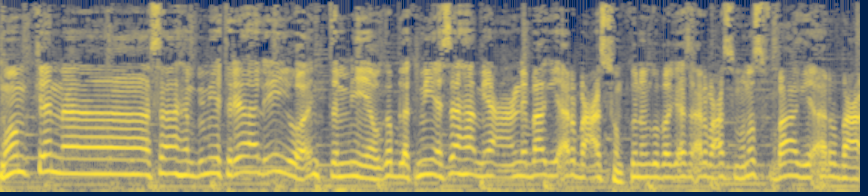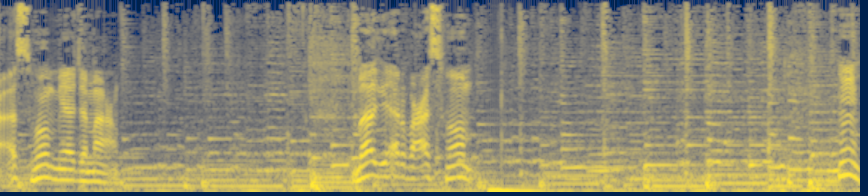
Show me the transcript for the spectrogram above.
ممكن اساهم ب 100 ريال. أيوه أنت 100 وقبلك 100 سهم. يعني باقي أربع أسهم. كنا نقول باقي أربع أسهم ونصف باقي أربع أسهم يا جماعة. باقي أربع أسهم. هم.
